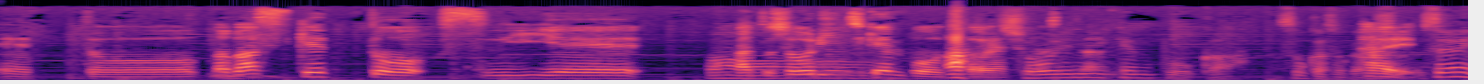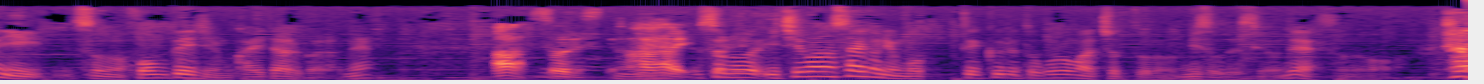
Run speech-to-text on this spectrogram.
えっと、まあ、バスケット、水泳、あと少林寺拳法とかをやってました少林寺。拳法かそうかそうか、はいそそういうふうにそのホームページにも書いてあるからね、あ、そうですね。はいはい。その一番最後に持ってくるところがちょっとミソですよねその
